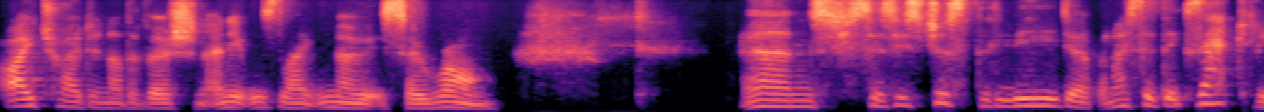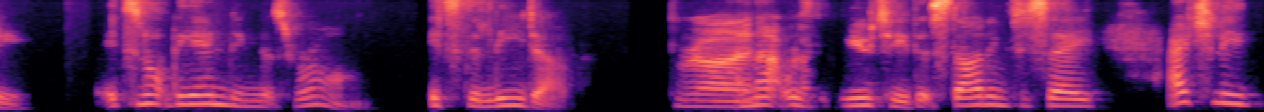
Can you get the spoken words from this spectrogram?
I tried another version, and it was like, No, it's so wrong. And she says, It's just the lead up. And I said, Exactly. It's not the ending that's wrong it's the lead up. right. And that was the beauty that starting to say, actually,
